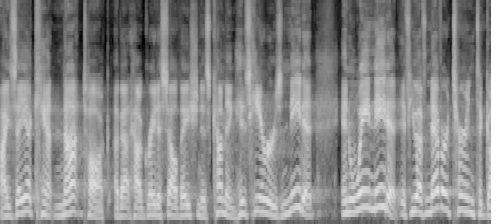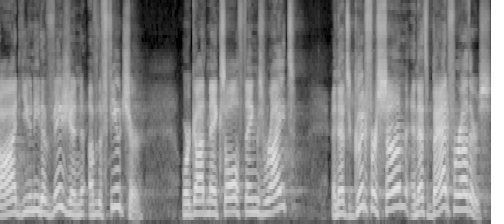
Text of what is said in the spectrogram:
Isaiah can't not talk about how great a salvation is coming. His hearers need it, and we need it. If you have never turned to God, you need a vision of the future where God makes all things right, and that's good for some, and that's bad for others.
